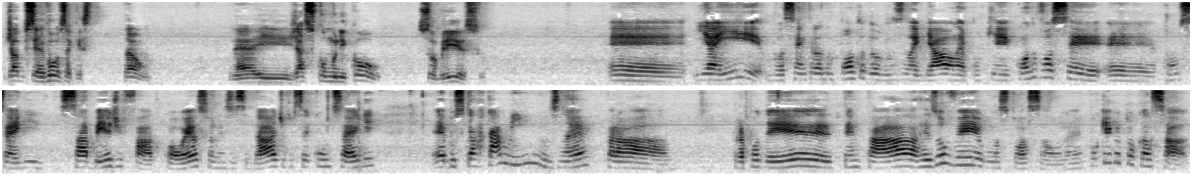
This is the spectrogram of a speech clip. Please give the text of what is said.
Já observou essa questão? Né? E já se comunicou sobre isso? É, e aí você entra no ponto do legal, né? Porque quando você é, consegue saber de fato qual é a sua necessidade, você consegue é, buscar caminhos, né? Para para poder tentar resolver alguma situação, né? Por que, que eu estou cansado?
